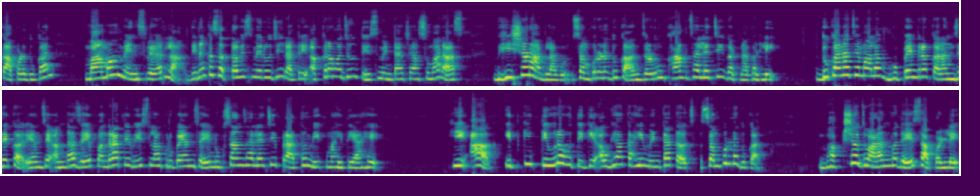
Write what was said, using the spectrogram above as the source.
कापड दुकान मामा मेन्सवेअरला दिनांक सत्तावीस मे रोजी रात्री अकरा वाजून तीस मिनिटाच्या सुमारास भीषण आग लागून संपूर्ण दुकान जळून खाक झाल्याची घटना घडली. दुकानाचे मालक भूपेंद्र करंजेकर यांचे अंदाजे पंधरा ते वीस लाख रुपयांचे नुकसान झाल्याची प्राथमिक माहिती आहे. ही आग इतकी तीव्र होती की अवघ्या काही मिनिटातच संपूर्ण दुकान भक्ष्य ज्वाळांमध्ये सापडले.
